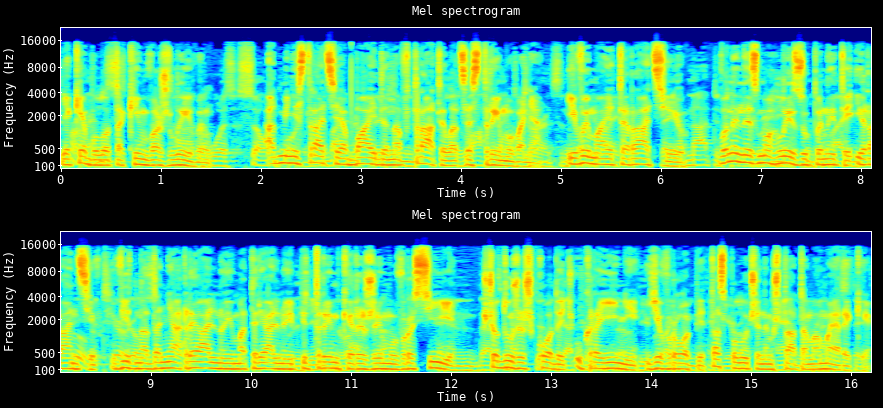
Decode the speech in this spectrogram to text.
яке було таким важливим. Адміністрація Байдена втратила це стримування, і ви маєте рацію. Вони не змогли зупинити іранців від надання реальної матеріальної підтримки режиму в Росії, що дуже шкодить Україні, Європі та Сполученим Штатам Америки.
